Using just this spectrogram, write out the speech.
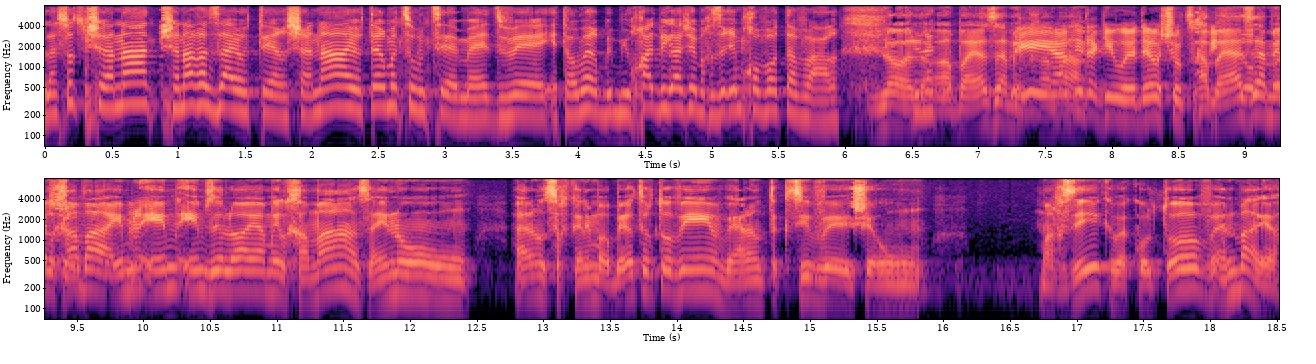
לעשות שנה, שנה רזה יותר, שנה יותר מצומצמת, ואתה אומר, במיוחד בגלל שהם מחזירים חובות עבר. לא, לא, הבעיה זה המלחמה. אל תדאגי, הוא יודע שהוא צריך הבעיה לשלוט זה המלחמה. אם, אם, אם זה לא היה מלחמה, אז היינו, היה לנו שחקנים הרבה יותר טובים, והיה לנו תקציב אה, שהוא מחזיק והכל טוב, אין בעיה.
